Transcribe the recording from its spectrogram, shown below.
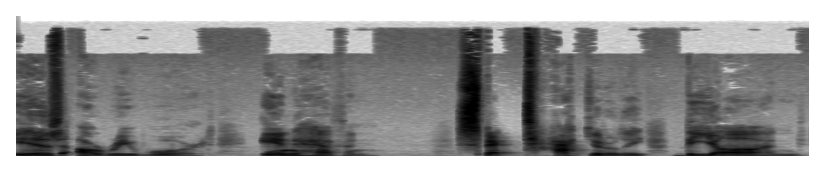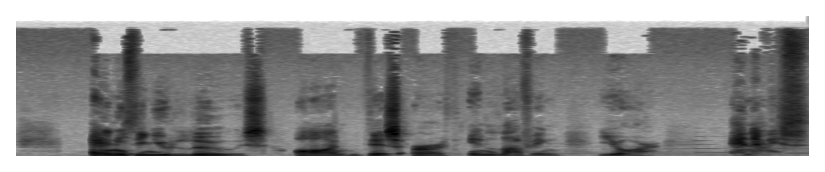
is a reward in heaven spectacularly beyond anything you lose on this earth in loving your enemies.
